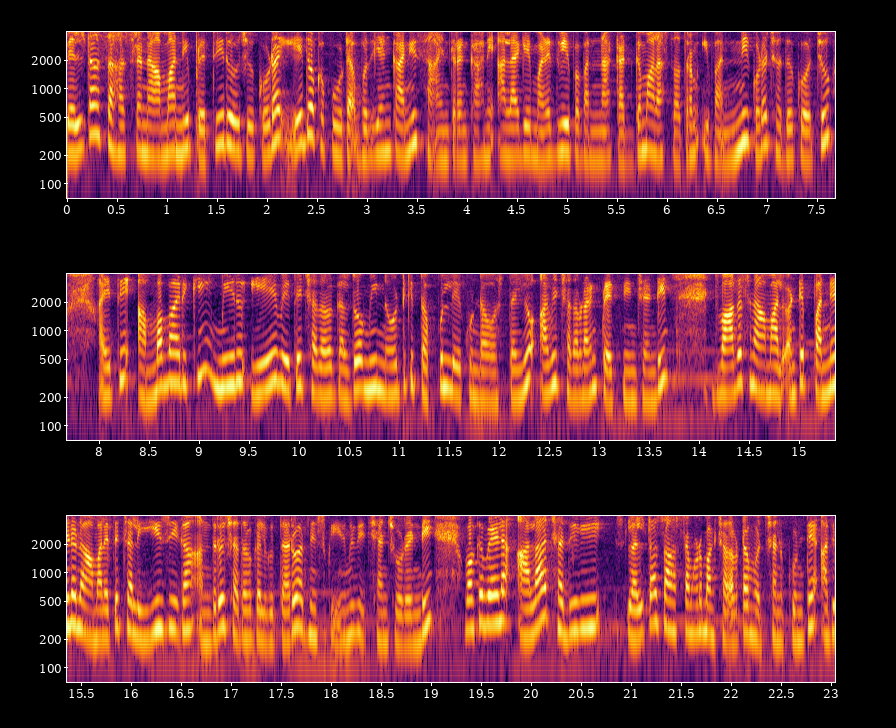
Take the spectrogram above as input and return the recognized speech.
లలితా సహస్రనామాన్ని ప్రతిరోజు కూడా ఏదో ఒక పూట ఉదయం కానీ సాయంత్రం కానీ అలాగే మణిద్వీప వర్ణ ఖడ్గమాల స్తోత్రం ఇవన్నీ కూడా చదువుకోవచ్చు. అయితే అమ్మవారికి మీరు ఏవైతే చదవగలరో మీ నోటికి తప్పులు లేకుండా వస్తాయో అవి చదవడానికి ప్రయత్నించండి. ద్వాదశ నామాలు అంటే పన్నెండు నామాలు అయితే చాలా ఈజీగా అందరూ చదవగలుగుతారు. అది నేను స్క్రీన్ మీద ఇచ్చాను చూడండి. ఒకవేళ అలా చదివి లలితా సహస్రం కూడా మాకు చదవటం వచ్చనుకుంటే అది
